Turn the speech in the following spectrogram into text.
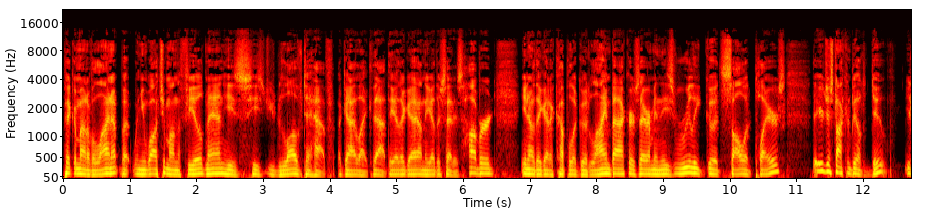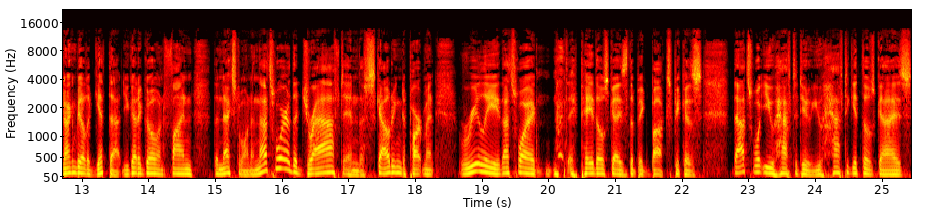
pick him out of a lineup, but when you watch him on the field, man, he's he's you'd love to have a guy like that. The other guy on the other side is Hubbard. You know, they got a couple of good linebackers there. I mean, these really good, solid players that you're just not going to be able to do. You're not going to be able to get that. You got to go and find the next one. And that's where the draft and the scouting department really, that's why they pay those guys the big bucks because that's what you have to do. You have to get those guys,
